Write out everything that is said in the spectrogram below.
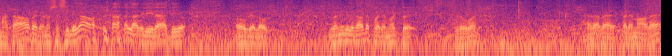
Matado, pero no sé si le he dado la, la habilidad, tío. Oh, qué loco Lo único que le he dado después de muerto, ¿eh? Pero bueno. Ahora ver, veremos a ver.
